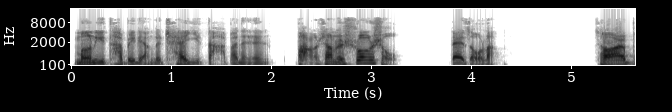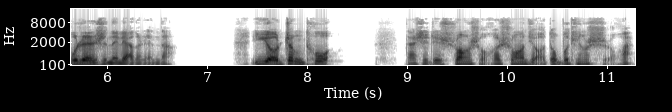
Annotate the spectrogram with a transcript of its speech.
梦里他被两个差役打扮的人绑上了双手，带走了。曹二不认识那两个人呢，欲要挣脱，但是这双手和双脚都不听使唤，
